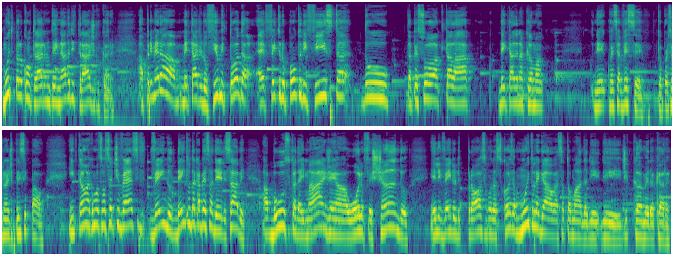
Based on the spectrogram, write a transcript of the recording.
Muito pelo contrário, não tem nada de trágico, cara. A primeira metade do filme toda é feita do ponto de vista do, da pessoa que tá lá deitada na cama né, com esse AVC, que é o personagem principal. Então é como se você estivesse vendo dentro da cabeça dele, sabe? A busca da imagem, o olho fechando, ele vendo de próximo das coisas. Muito legal essa tomada de, de, de câmera, cara.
